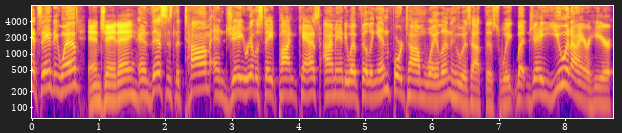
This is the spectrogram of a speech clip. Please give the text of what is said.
it's Andy Webb. And Jay Day. And this is the Tom and Jay Real Estate Podcast. I'm Andy Webb filling in for Tom Whalen, who is out this week. But Jay, you and I are here,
